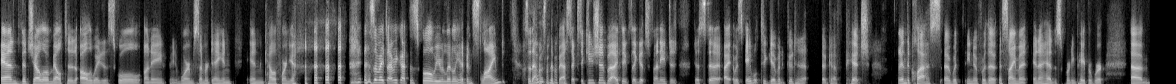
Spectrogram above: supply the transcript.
And the jello melted all the way to the school on a warm summer day in in California. and so by the time we got to school, we literally had been slimed. So that wasn't the best execution, but I think like it's funny to just uh, I was able to give a good enough pitch in the class uh, with you know for the assignment and i had the supporting paperwork um,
